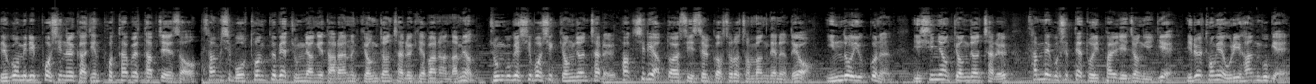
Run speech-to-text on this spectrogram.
105mm 포신을 가진 포탑을 탑재해서 35톤급의 중량에 달하는 경전차를 개발한다면 중국의 15식 경전차를 확실히 압도할 수 있을 것으로 전망되는데요. 인도 육군은 이 신형 경전차를 350대 도입할 예정이 기에 이를 통해 우리 한국의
